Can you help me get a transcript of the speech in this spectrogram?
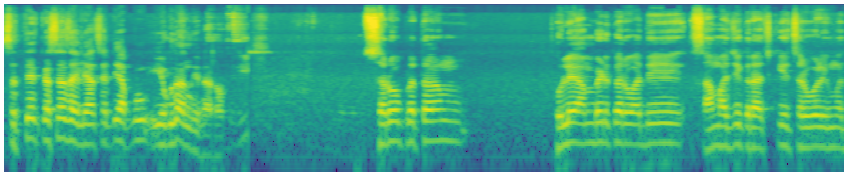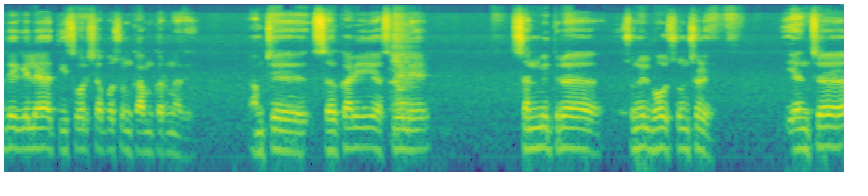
सत्तेत कसं जाईल यासाठी आपण योगदान देणार आहोत. सर्वप्रथम फुले आंबेडकरवादी सामाजिक राजकीय चळवळीमध्ये गेल्या तीस वर्षापासून काम करणारे आमचे सहकारी असलेले सन्मित्र सुनील भाऊ सोनसळे यांचं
